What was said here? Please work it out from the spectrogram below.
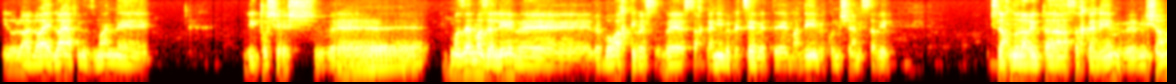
כאילו לא, לא, לא היה אפילו זמן להתאושש, ומזל מזלי, ו... ובורחתי בשחקנים ובצוות אה, מדהים וכל מי שהיה מסביב. הצלחנו להרים את השחקנים, ומשם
